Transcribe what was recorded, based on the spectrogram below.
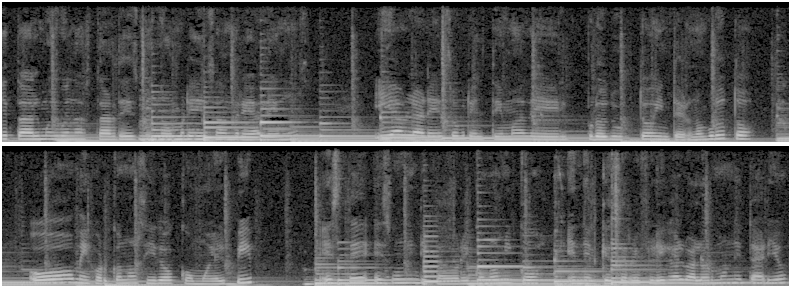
¿qué tal? Muy buenas tardes, mi nombre es Andrea Lemos y hablaré sobre el tema del Producto Interno Bruto, o mejor conocido como el PIB. Este es un indicador económico en el que se refleja el valor monetario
